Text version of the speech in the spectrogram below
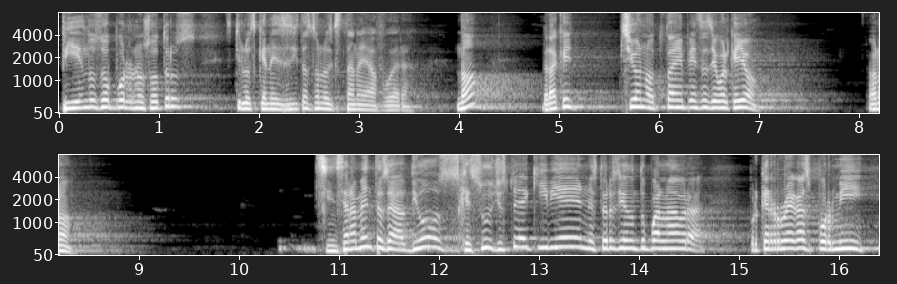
pidiendo eso por nosotros? Si los que necesitan son los que están allá afuera. ¿No? ¿Verdad que sí o no? ¿Tú también piensas igual que yo? ¿O no? Sinceramente, o sea, Dios, Jesús, yo estoy aquí bien, estoy recibiendo tu palabra. ¿Por qué ruegas por mí?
